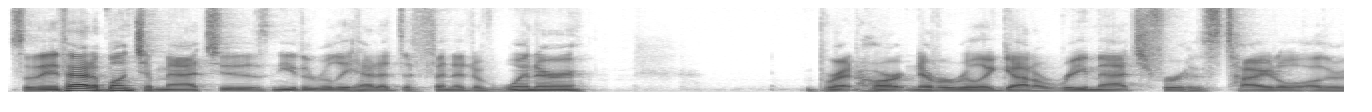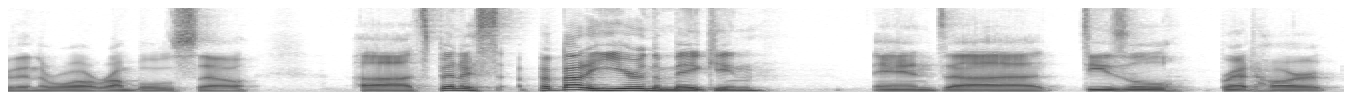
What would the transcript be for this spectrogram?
So they've had a bunch of matches. Neither really had a definitive winner. Bret Hart never really got a rematch for his title other than the Royal Rumble. So uh, it's been a, about a year in the making. And uh, Diesel, Bret Hart,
